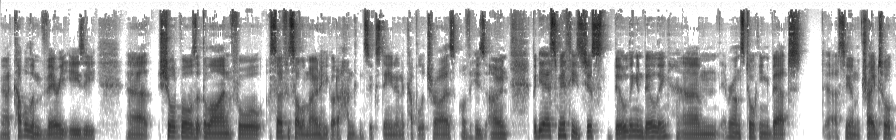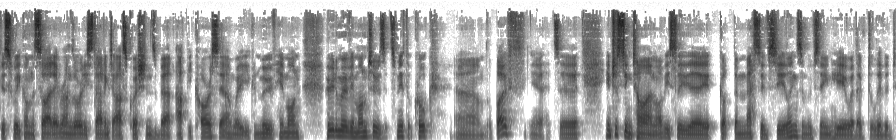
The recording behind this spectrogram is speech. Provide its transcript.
A couple of them very easy. Uh, short balls at the line for Sofa Solomona, who got 116 and a couple of tries of his own. But yeah, Smith, he's just building and building. Um, everyone's talking about uh, see on the trade talk this week on the site, everyone's already starting to ask questions about Api Koroisau and whether you can move him on. Who to move him on to? Is it Smith or Cook? Um, or both? Yeah, it's a interesting time. Obviously, they've got the massive ceilings, and we've seen here where they've delivered.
